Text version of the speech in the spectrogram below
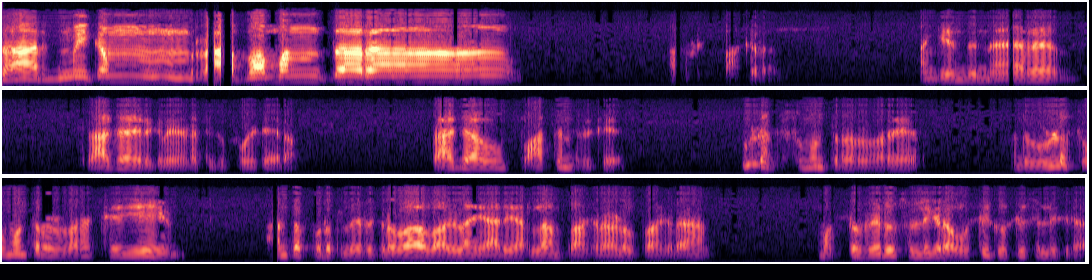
தார்மிகம் ராமமந்தரா அப்படி பாக்குறாரு அங்கிருந்து நேர ராஜா இருக்கிற இடத்துக்கு போயிட்டேறான். ராஜாவும் பார்த்துட்டு இருக்கு. உள்ள சுமந்திரர் வர அந்த உள்ள சுமந்திரர் வரச்சேயே அந்த புறத்துல இருக்கிறவா அவள்லாம் யார் யாரெல்லாம் பாக்குறாளோ பாக்குறா மொத்த பேரும் சொல்லிக்கிறா ஒத்தி கொத்தி சொல்லிக்கிறா.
